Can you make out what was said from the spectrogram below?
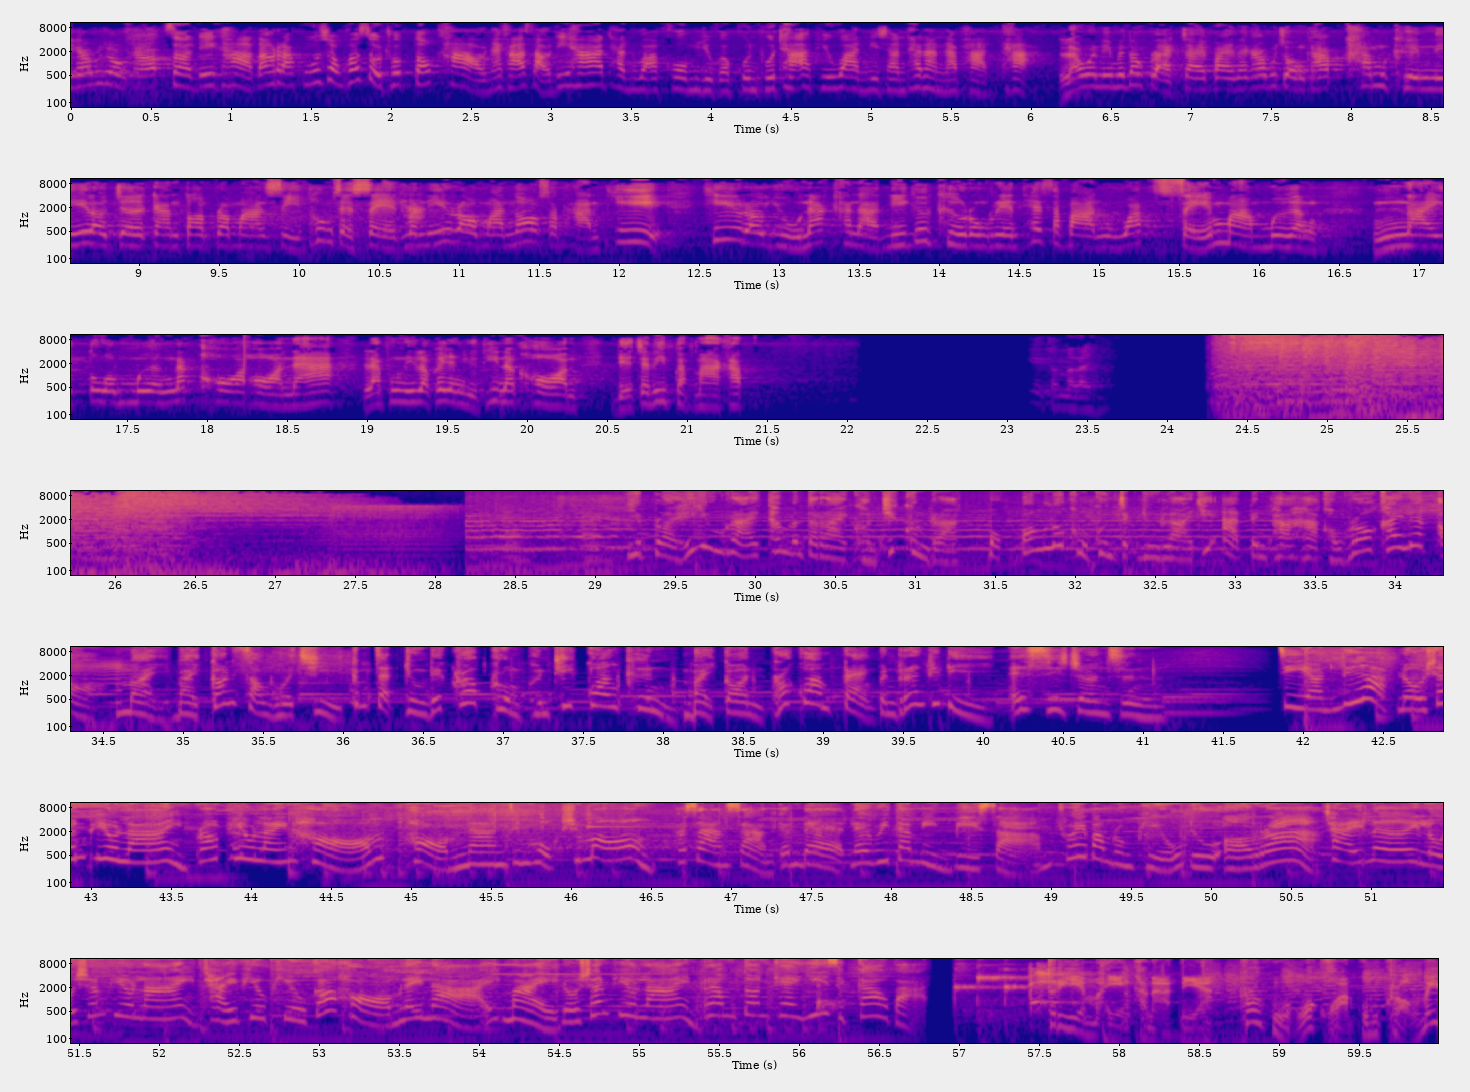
ครับผู้ชมครับ สวัสดีค่ะ ต้อนรับคุณผู้ชมเข้าสู่ทุบโต๊ะข่าวนะคะเสาร์ที่ 5 ธันวาคมอยู่กับคุณพุทธอภิวันดิฉันธนันนพัฒน์ค่ะ แล้ววันนี้ไม่ต้องแปลกใจไปนะครับผู้ชมครับค่ำคืนนี้เราเจอกันตอนประมาณ4ี่ทุ่มเศษๆวันนี้เรามานอกสถานที่ที่เราอยู่ณขณะนี้ก็คือโรงเรียนเทศบาลวัดเสมาเมือง ในตัวเมืองนครนะฮะและพรุ่งนี้เราก็ยังอยู่ที่นคร เดี๋ยวจะรีบกลับมาครับพี่ทำอะไร อย่าปล่อยให้ยุงร้ายทำอันตรายคนที่คุณรัก ปกป้องลูกของคุณจากยุงลายที่อาจเป็นพาหะของโรคไข้เลือดออก ใหม่ใบก้อนสองหัวฉีดกำจัดยุงได้ครอบคลุมพื้นที่กว้างขึ้น ใบก้อนเพราะความแกร่งเป็นเรื่องที่ดี SC Johnson จียอนเลือกโลชั่นพิวไลน์เพราะพิวไลน์หอม หอมนานถึง 6 ชั่วโมง ผสานสารกันแดด และวิตามิน B3 ช่วยบำรุงผิวดูออร่า ใช้เลยโลชั่นพิวไลน์ใช้ผิวๆก็หอมหลายๆ ใหม่โลชั่นพิวไลน์เริ่มต้นแค่ 29 บาท เตรียมมาเองขนาดเนี้ยเพราะห่วงว่าความคุ้มครองไม่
